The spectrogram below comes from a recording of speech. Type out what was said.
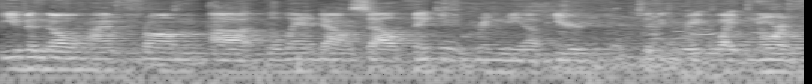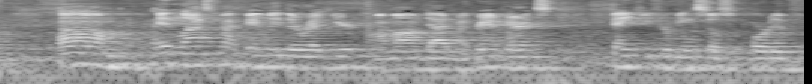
even though I'm from uh, the land down south. Thank you for bringing me up here to the great white north. Um, and last, my family, they're right here. My mom, dad, my grandparents. Thank you for being so supportive.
